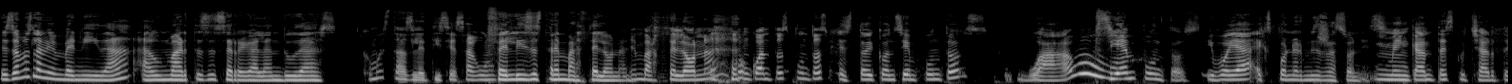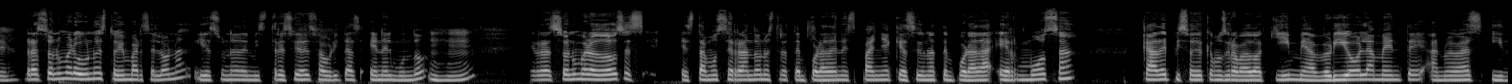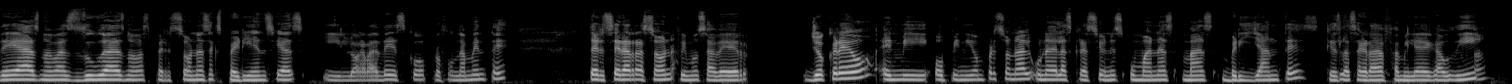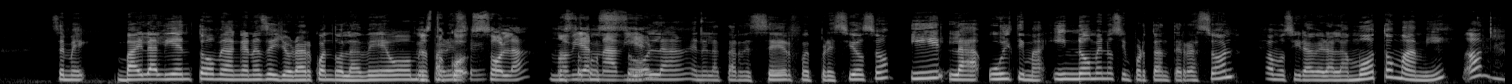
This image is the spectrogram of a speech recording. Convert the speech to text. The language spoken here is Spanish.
Les damos la bienvenida a un martes de Se Regalan Dudas. ¿Cómo estás, Leticia Sagún? Feliz de estar en Barcelona. ¿En Barcelona? ¿Con cuántos puntos? Estoy con 100 puntos. ¡Wow! 100 puntos. Y voy a exponer mis razones. Me encanta escucharte. Razón número uno, estoy en Barcelona y es una de mis tres ciudades favoritas en el mundo. Razón número dos es, estamos cerrando nuestra temporada en España, que ha sido una temporada hermosa. Cada episodio que hemos grabado aquí me abrió la mente a nuevas ideas, nuevas dudas, nuevas personas, experiencias y lo agradezco profundamente. Tercera razón, fuimos a ver, yo creo, en mi opinión personal, una de las creaciones humanas más brillantes, que es la Sagrada Familia de Gaudí. Ah. Se me el aliento, me dan ganas de llorar cuando la veo. Me Nos tocó sola, no nos había tocó nadie. Sola en el atardecer, fue precioso. Y la última y no menos importante razón, vamos a ir a ver a la Moto Mami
